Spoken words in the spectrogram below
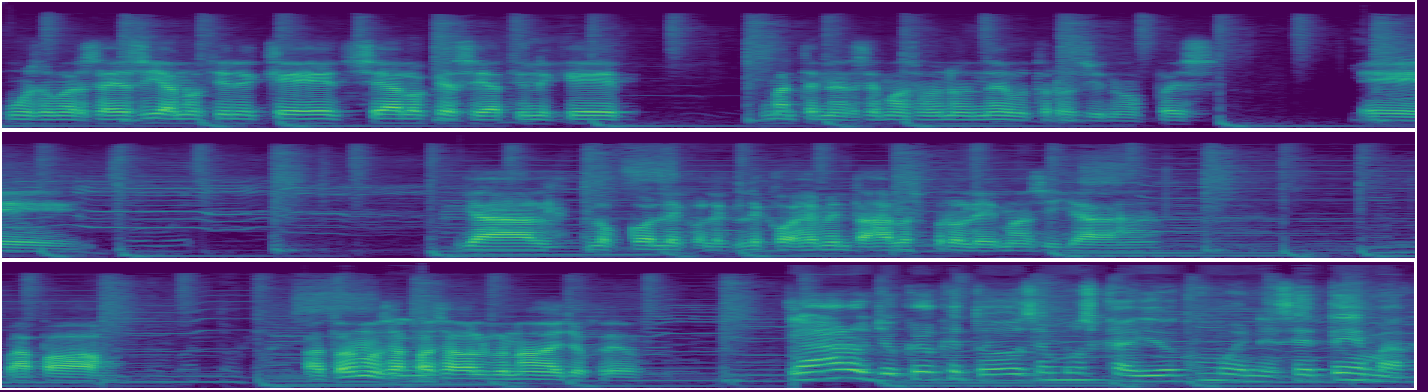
como su merced decía, no tiene que, sea lo que sea, tiene que mantenerse más o menos neutro, sino pues eh, ya lo, le, le, coge ventaja a los problemas y ya va para abajo. A todos nos ha pasado alguna vez, yo creo. Claro, yo creo que todos hemos caído como en ese tema.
